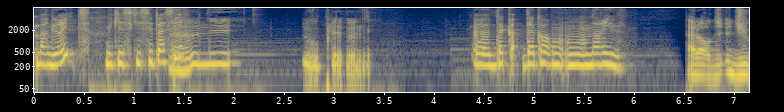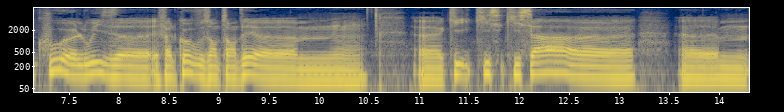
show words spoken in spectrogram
Marguerite? Mais qu'est-ce qui s'est passé? Venez. S'il vous plaît, venez. Euh, D'accord, d'accord, on, on arrive. Alors du, du coup, euh, Louise euh, et Falco, vous entendez euh, euh, qui, qui, qui ça euh, euh,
